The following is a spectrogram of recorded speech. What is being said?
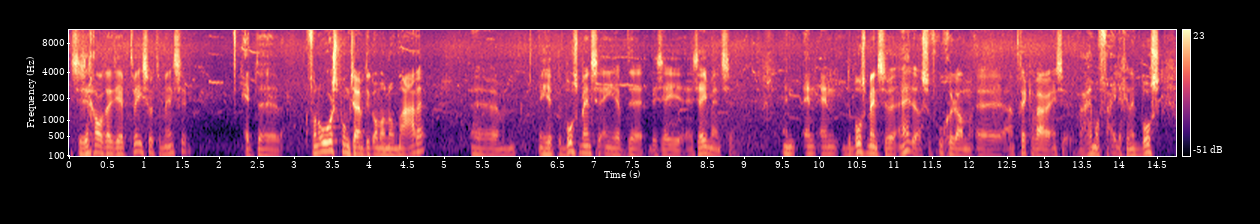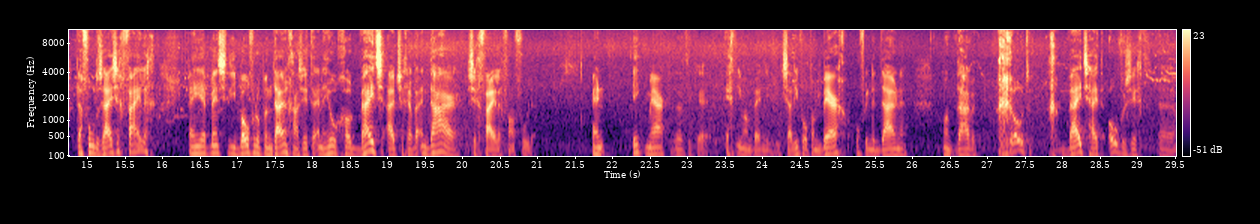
ze zeggen altijd, je hebt twee soorten mensen. Je hebt de, van oorsprong zijn we natuurlijk allemaal nomaden. En je hebt de bosmensen en je hebt de, de zee, eh, zeemensen. En, en, en de bosmensen, hè, als ze vroeger dan eh, aan het trekken waren en ze waren helemaal veilig in het bos, daar voelden zij zich veilig. En je hebt mensen die bovenop een duin gaan zitten en een heel groot wijds uit zich hebben en daar zich veilig van voelen. En ik merk dat ik eh, echt iemand ben die, ik sta liever op een berg of in de duinen, want daar heb ik groot wijsheid, overzicht. ehm,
